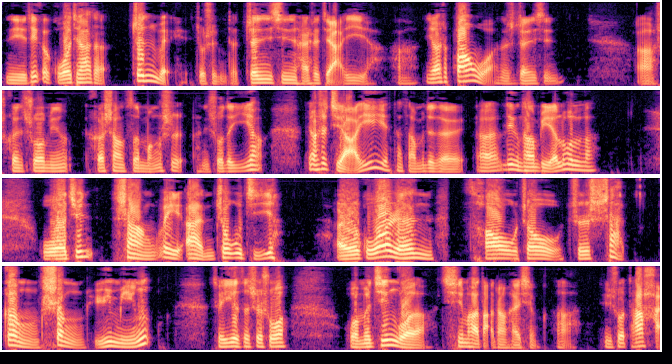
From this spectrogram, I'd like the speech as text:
你这个国家的真伪，就是你的真心还是假意呀？啊你要是帮我那是真心啊，跟说明和上次盟誓你说的一样。要是假意，那咱们就得呃另当别论了。我军尚未按周籍呀，而国人操舟之善更胜于明。这意思是说，我们金国的起码打仗还行啊。你说打海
